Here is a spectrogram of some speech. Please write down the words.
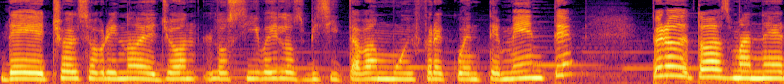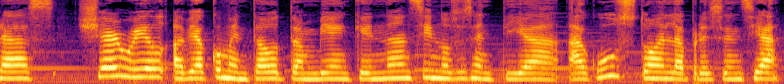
de hecho, el sobrino de John los iba y los visitaba muy frecuentemente. Pero de todas maneras, Cheryl había comentado también que Nancy no se sentía a gusto en la presencia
